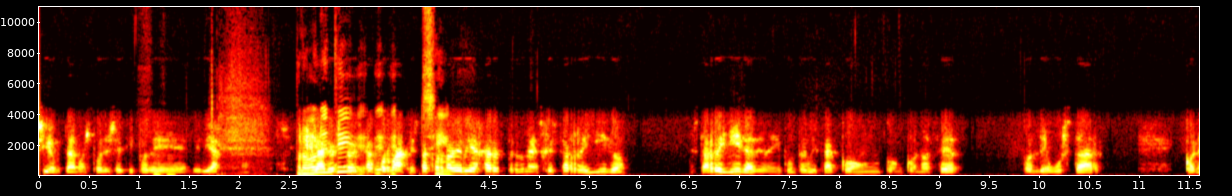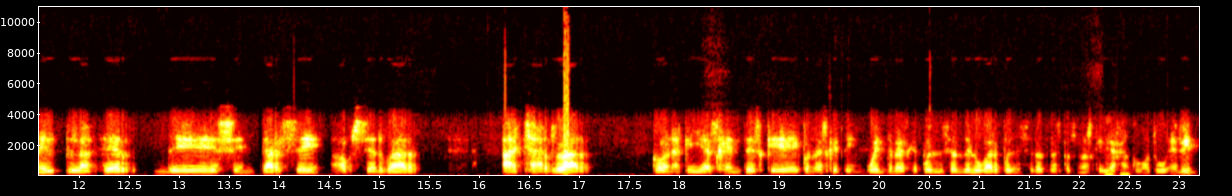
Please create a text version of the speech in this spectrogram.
si optamos por ese tipo de, viaje. Probablemente, esta, forma, esta forma de viajar, perdona, es que está reñido está reñida desde mi punto de vista con, conocer, con degustar, con el placer de sentarse a observar, a charlar con aquellas gentes que con las que te encuentras, que pueden ser de lugar, pueden ser otras personas que viajan como tú, en fin,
